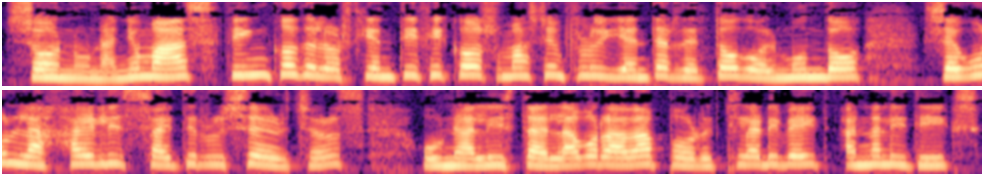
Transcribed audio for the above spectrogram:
Son un año más cinco de los científicos más influyentes de todo el mundo, según la Highly Cited Researchers, una lista elaborada por Clarivate Analytics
